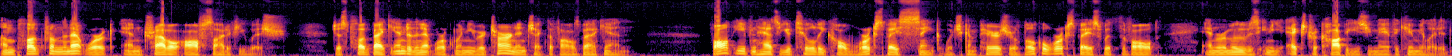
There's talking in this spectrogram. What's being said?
unplug from the network, and travel offsite if you wish. Just plug back into the network when you return and check the files back in. Vault even has a utility called Workspace Sync, which compares your local workspace with the Vault and removes any extra copies you may have accumulated.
